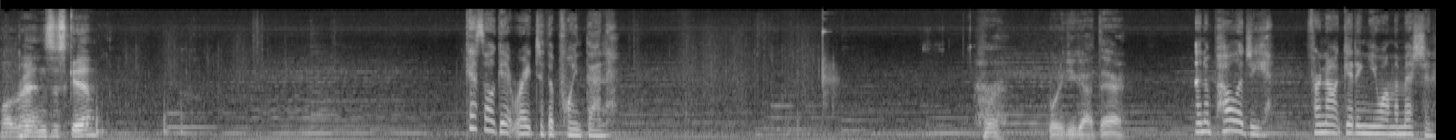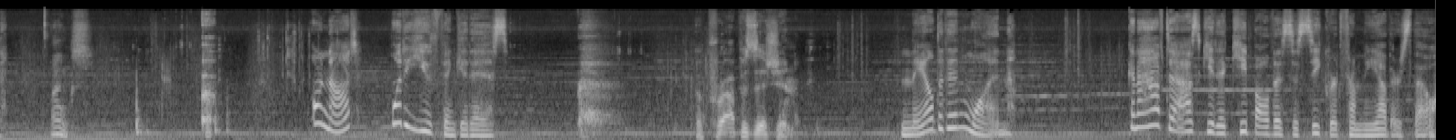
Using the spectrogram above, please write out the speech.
what rating's this game? Guess I'll get right to the point then. Huh. What have you got there? An apology for not getting you on the mission. Thanks. Uh. Or not. What do you think it is? A proposition. Nailed it in one. Gonna have to ask you to keep all this a secret from the others, though.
